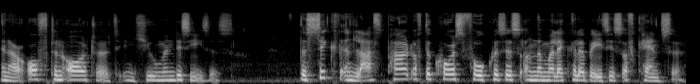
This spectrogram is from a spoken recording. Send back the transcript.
and are often altered in human diseases. The sixth and last part of the course focuses on the molecular basis of cancer,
